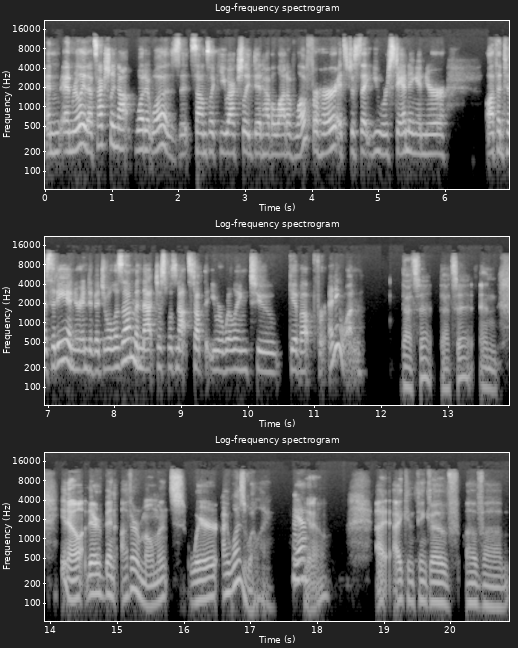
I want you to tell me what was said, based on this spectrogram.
And and really that's actually not what it was. It sounds like you actually did have a lot of love for her. It's just that you were standing in your authenticity and your individualism and that just was not stuff that you were willing to give up for anyone that's it. That's it. And, you know, there have been other moments where I was willing. Yeah. You know, I, I can think of, of, um,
